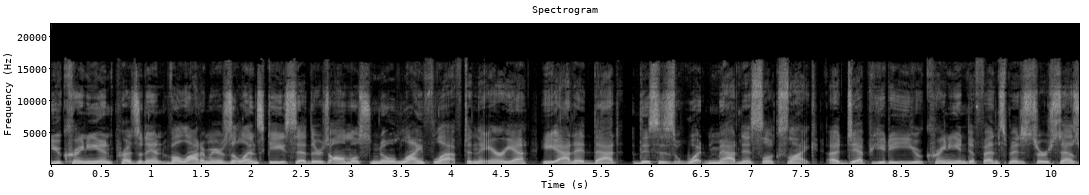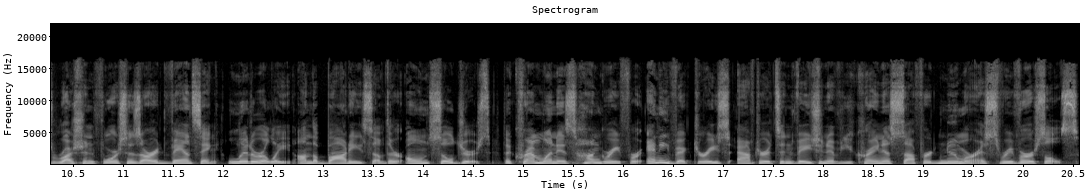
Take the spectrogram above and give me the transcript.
Ukrainian President Volodymyr Zelensky said there's almost no life left in the area. He added that this is what madness looks like. A deputy Ukrainian defense minister says Russian forces are advancing, literally, on the bodies of their own soldiers. The Kremlin is hungry for any victories after its invasion of Ukraine has suffered numerous reversals.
